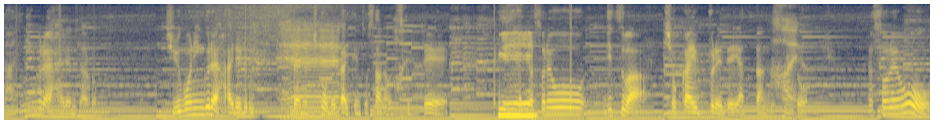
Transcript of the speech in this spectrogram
何人ぐらい入れるんだろう。15人ぐらい入れるぐらいの超でかいテントサウナを作って、それを実は初回プレでやったんですけど、それを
